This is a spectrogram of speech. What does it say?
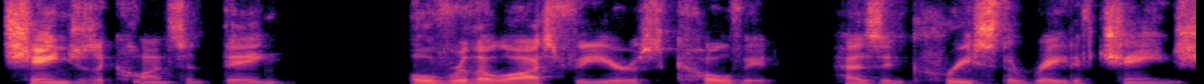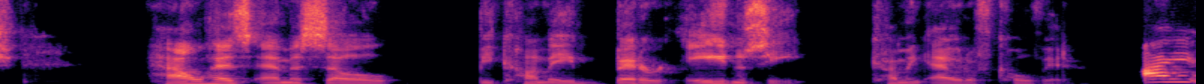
change is a constant thing. Over the last few years, COVID has increased the rate of change. How has MSL become a better agency coming out of COVID? I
